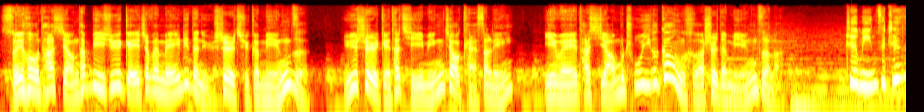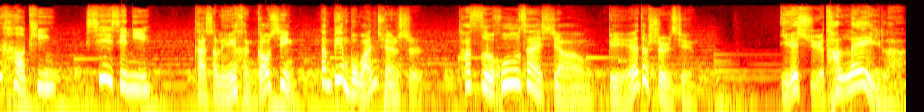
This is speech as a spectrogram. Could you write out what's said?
随后，他想，他必须给这位美丽的女士取个名字，于是给她起名叫凯瑟琳，因为他想不出一个更合适的名字了。这名字真好听，谢谢你。凯瑟琳很高兴，但并不完全是，她似乎在想别的事情。也许她累了，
